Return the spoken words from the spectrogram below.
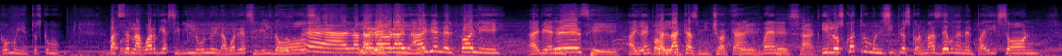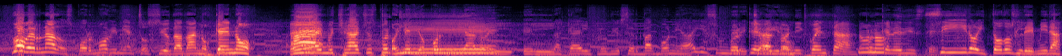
¿Cómo? Y entonces, ¿cómo va a ser la Guardia Civil 1 y la Guardia Civil 2? Eh, la La mera hora, ahí viene el poli. Ahí viene. Eh, sí. Allá en poli. Calacas, Michoacán. Sí, bueno, exacto. y los cuatro municipios con más deuda en el país son gobernados por Movimiento Ciudadano. Que no. ¿Eh? Ay, muchachos, ¿por Hoy qué? me dio por mi lado el, el- acá el producer Bad Bunny. Ay, es un ¿Por qué, Bad derechairo. Bunny? Cuenta. No, ¿Por no. qué le diste? Ciro y todos le, mira,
